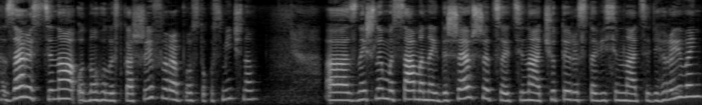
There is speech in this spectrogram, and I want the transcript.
Зараз ціна одного листка шифера просто космічна. Знайшли ми саме найдешевше це ціна 418 гривень.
